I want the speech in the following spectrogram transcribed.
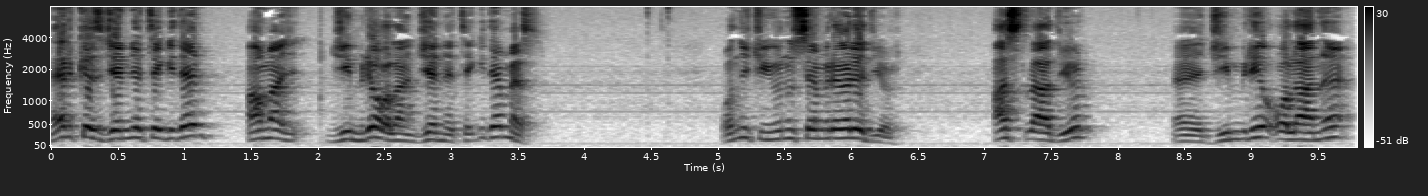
Herkes cennete gider ama cimri olan cennete gidemez. Onun için Yunus Emre öyle diyor. Asla diyor e, cimri olanı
